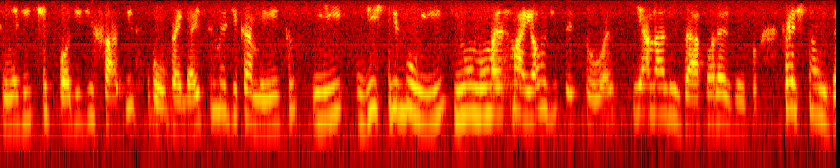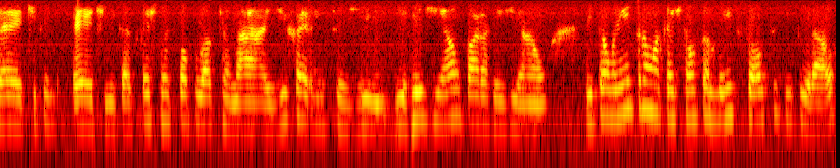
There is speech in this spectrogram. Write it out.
sim a gente pode de fato expor, pegar esse medicamento e distribuir num número maior de pessoas e analisar, por exemplo, questões éticas, étnicas, questões populacionais, diferenças de, de região para região. Então entra uma questão também sociocultural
